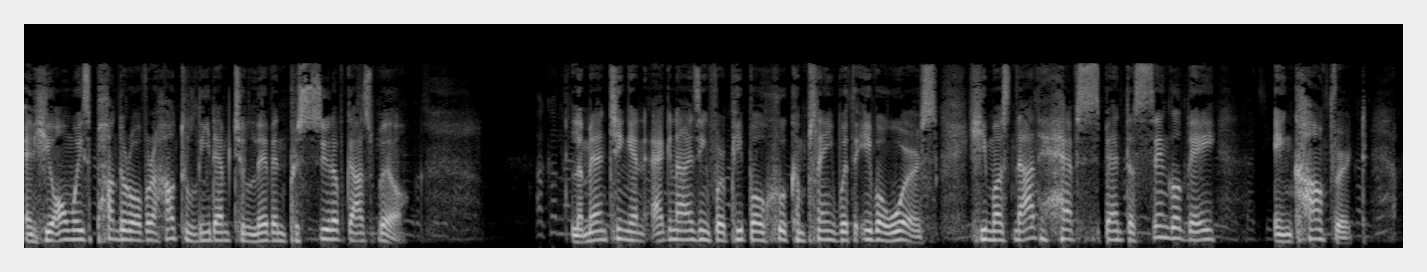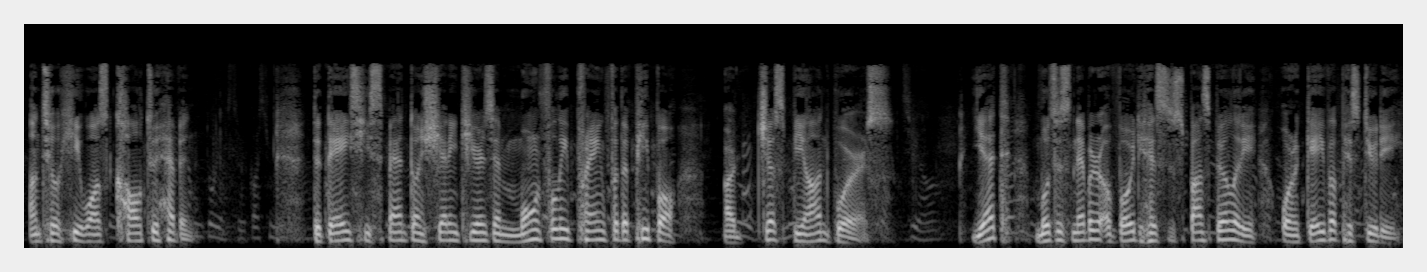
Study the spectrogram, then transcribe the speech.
and he always pondered over how to lead them to live in pursuit of God's will. Lamenting and agonizing for people who complain with evil words, he must not have spent a single day in comfort until he was called to heaven. The days he spent on shedding tears and mournfully praying for the people are just beyond words. Yet, Moses never avoided his responsibility or gave up his duty.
